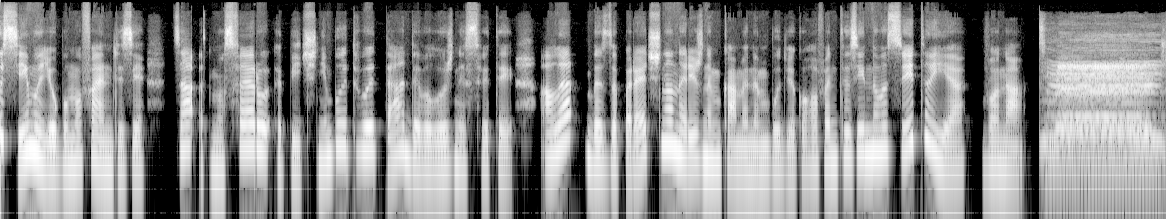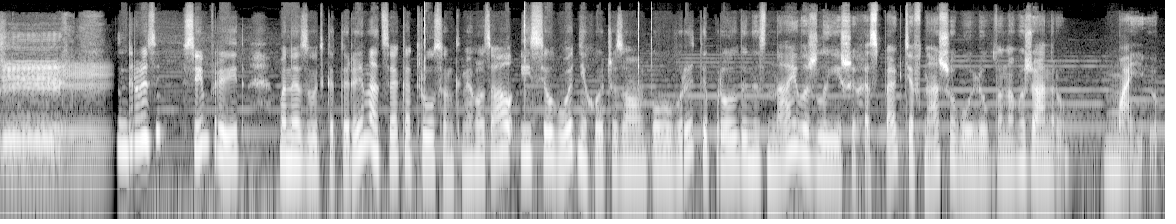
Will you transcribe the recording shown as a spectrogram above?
Усі ми любимо фентезі за атмосферу, епічні битви та дивовижні світи. Але беззаперечно наріжним каменем будь-якого фентезійного світу є вона. Друзі, всім привіт! Мене звуть Катерина, це Катрусен Книгозал, і сьогодні хочу з вами поговорити про один із найважливіших аспектів нашого улюбленого жанру. Магію.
